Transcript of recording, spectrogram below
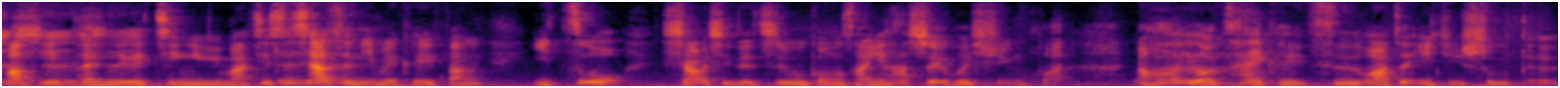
放一盆那个金鱼吗？其实下次你们可以放一座小型的植物工厂，因为它水会循环，然后又有菜可以吃，哇，这一举数得。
